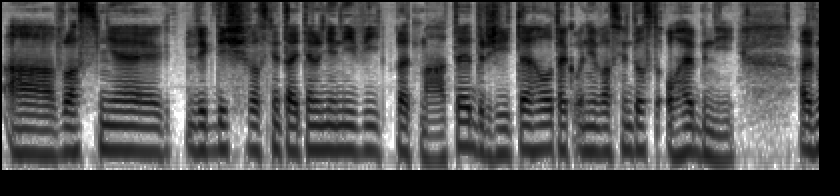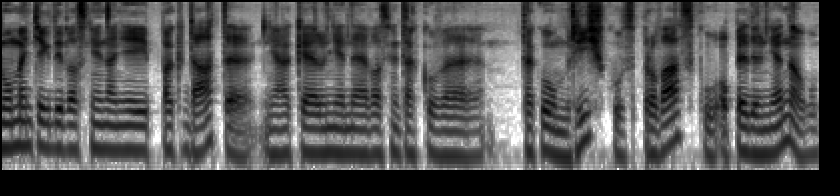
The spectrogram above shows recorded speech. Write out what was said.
A vlastně vy, když vlastně tady ten lněný výplet máte, držíte ho, tak on je vlastně dost ohebný. Ale v momentě, kdy vlastně na něj pak dáte nějaké lněné vlastně takové takovou mřížku z provázku, opět lněnou,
